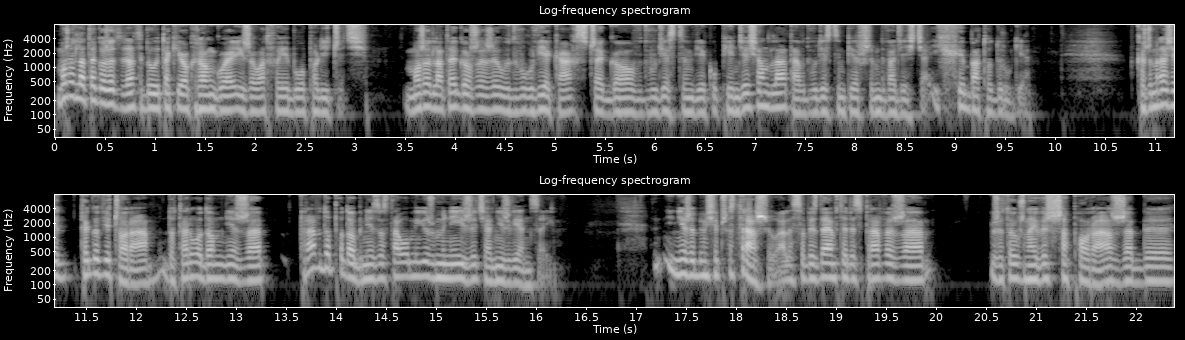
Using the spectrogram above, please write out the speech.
Może dlatego, że te daty były takie okrągłe i że łatwo je było policzyć. Może dlatego, że żył w dwóch wiekach, z czego w XX wieku 50 lat, a w XXI 20. I chyba to drugie. W każdym razie tego wieczora dotarło do mnie, że prawdopodobnie zostało mi już mniej życia niż więcej. Nie żebym się przestraszył, ale sobie zdałem wtedy sprawę, że, że to już najwyższa pora, żeby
